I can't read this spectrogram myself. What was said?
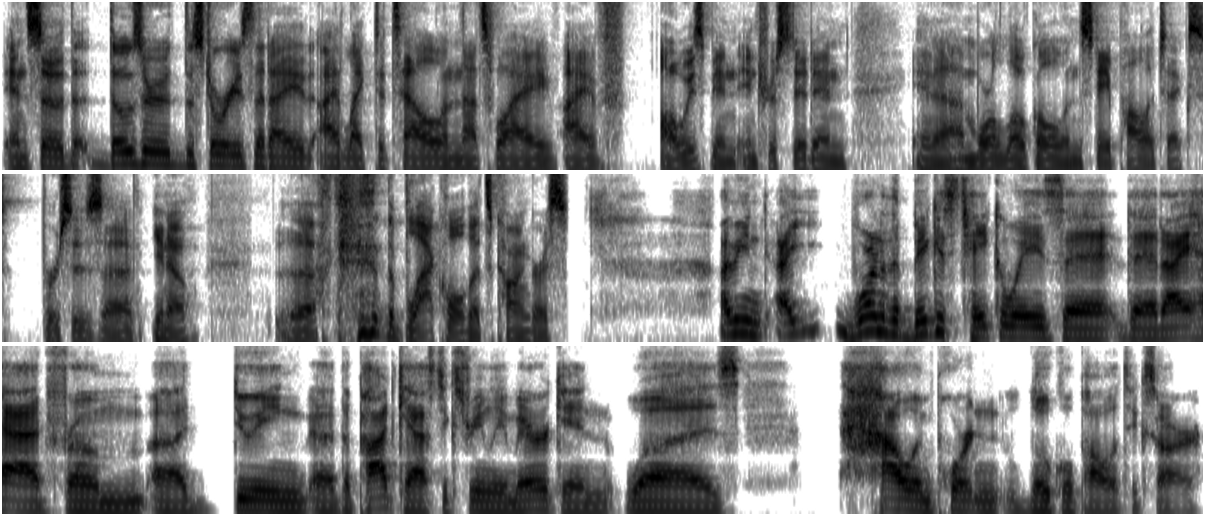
And so th- those are the stories that I I like to tell, and that's why I've always been interested in in uh, more local and state politics versus uh, you know the black hole that's Congress. I mean, I one of the biggest takeaways that that I had from uh, doing uh, the podcast "Extremely American" was how important local politics are.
